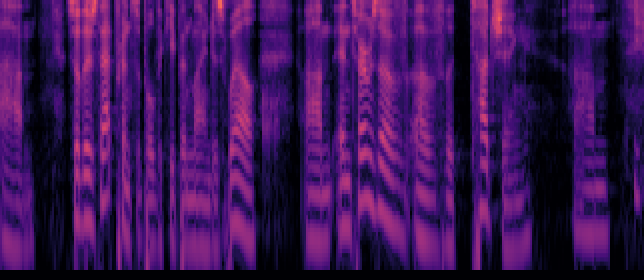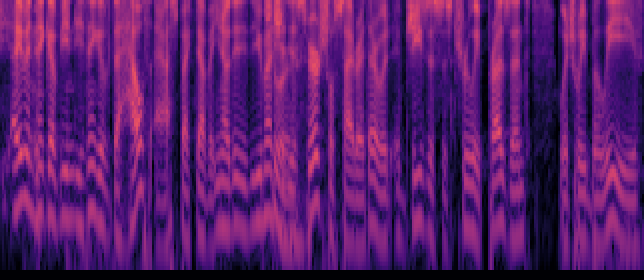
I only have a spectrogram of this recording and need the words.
Um, so there's that principle to keep in mind as well. Um, in terms of, of the touching, um, I even think of you you think of the health aspect of it. You know, the, you mentioned Sure. the spiritual side right there. If Jesus is truly present, which we believe,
